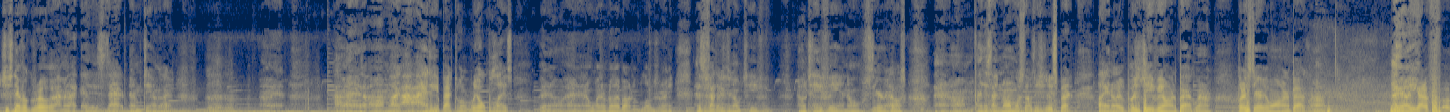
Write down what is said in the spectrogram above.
just never grew. I mean, like, it's that empty. I'm like, I mean, I'm like, I had to get back to a real place, you know, and it wasn't really about luxury. It's the fact there's no TV, no TV and no stereos, and um, I just like normal stuff that you'd expect. Like, you know, put a TV on in the background, put a stereo on in the background. Know, you got a, a,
